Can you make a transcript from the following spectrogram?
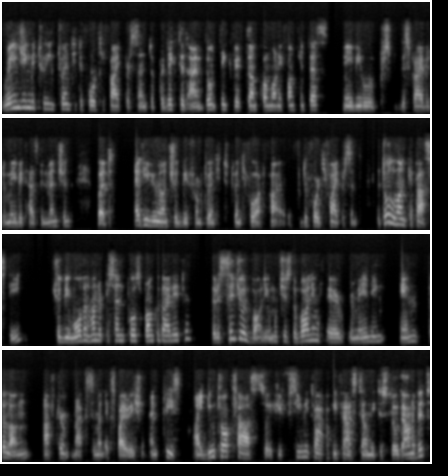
ranging between 20 to 45% of predicted. I don't think we've done pulmonary function tests. Maybe we'll describe it, or maybe it has been mentioned, but FEV1 should be from 20 to 24 to 45%. The total lung capacity should be more than 100% post bronchodilator. The residual volume, which is the volume of air remaining in the lung after maximal expiration. And please, I do talk fast, so if you see me talking fast, tell me to slow down a bit.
